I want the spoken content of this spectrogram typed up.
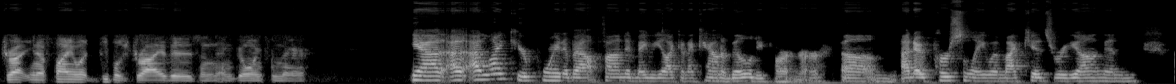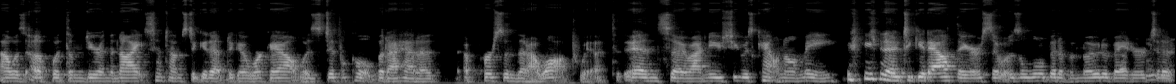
drive you know finding what people's drive is and, and going from there. Yeah, I, I, like your point about finding maybe like an accountability partner. Um, I know personally when my kids were young and I was up with them during the night, sometimes to get up to go work out was difficult, but I had a, a person that I walked with. And so I knew she was counting on me, you know, to get out there. So it was a little bit of a motivator to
